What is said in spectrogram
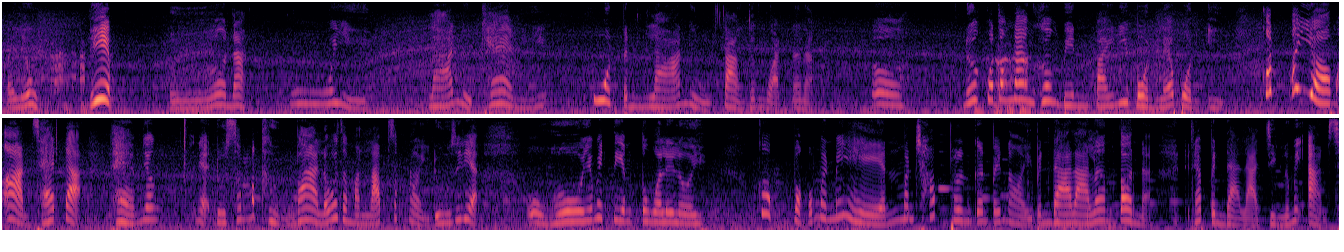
ไปเร็วรีบ เออนะอุ้ยร้านอยู่แค่นี้ พูดเป็นร้านอยู่ต่างจังหวัดนั่นน่ะเออ นึกว่าต้องนั่งเครื่องบินไปนี่บ่นแล้วบ่นอีก ก็ไม่ยอมอ่านแชทอะแถมยังเนี่ยดูซะมาถึงบ้านแล้วว่าจะมารับสักหน่อยดูสิเนี่ย โอ้โห ยังไม่เตรียมตัวเลยเลย ก็บอกว่ามันไม่เห็น มันชอบเพลินเกินไปหน่อย เป็นดาราเริ่มต้นน่ะแต่ถ้าเป็นดาราจริงแล้วไม่อ่านแช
